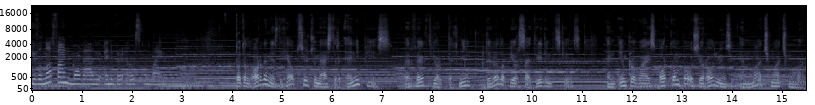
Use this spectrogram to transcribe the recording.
You will not find more value anywhere else online. Total Organist helps you to master any piece, perfect your technique, develop your sight reading skills and improvise or compose your own music and much, much more.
